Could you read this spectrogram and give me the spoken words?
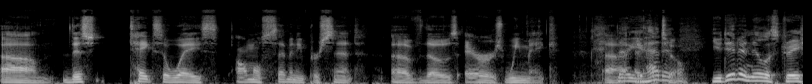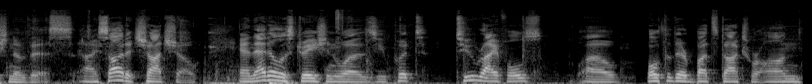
um, this takes away almost seventy percent of those errors we make. Uh, now you had a, you did an illustration of this. I saw it at Shot Show, and that illustration was you put two rifles. Uh, both of their butt stocks were on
